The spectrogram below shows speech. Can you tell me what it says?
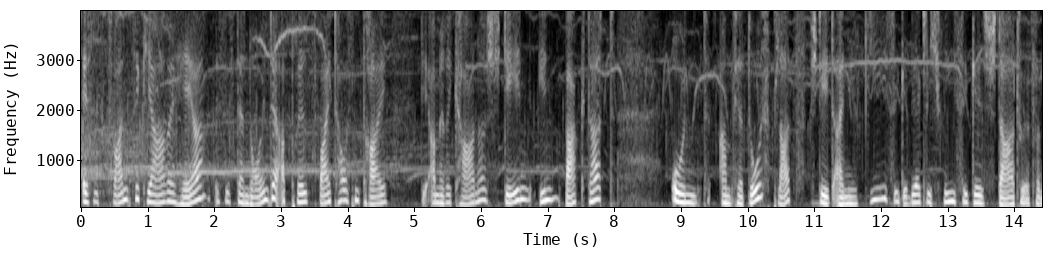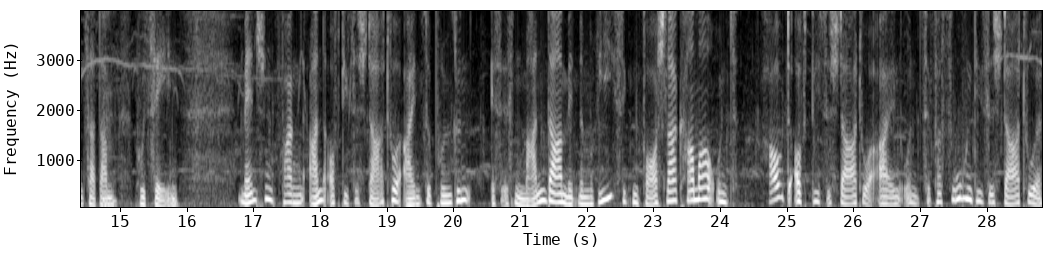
Es ist 20 Jahre her, es ist der 9. April 2003. Die Amerikaner stehen in Bagdad und am Firdausplatz steht eine riesige, wirklich riesige Statue von Saddam Hussein. Menschen fangen an, auf diese Statue einzuprügeln. Es ist ein Mann da mit einem riesigen Vorschlaghammer und haut auf diese Statue ein und sie versuchen diese Statue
